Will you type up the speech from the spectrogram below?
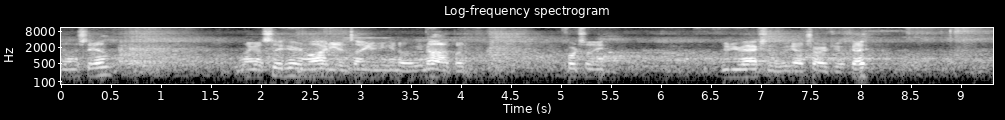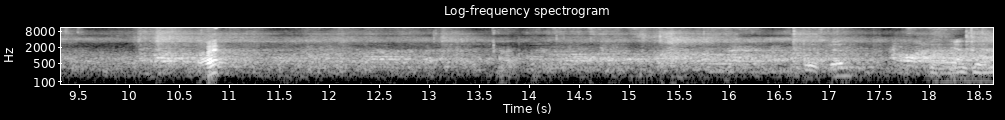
You understand? Not gonna sit here and lie to you and tell you, you know, you're not, but unfortunately, due to your actions, we gotta charge you, okay? Alright? It's good. Yeah, good.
